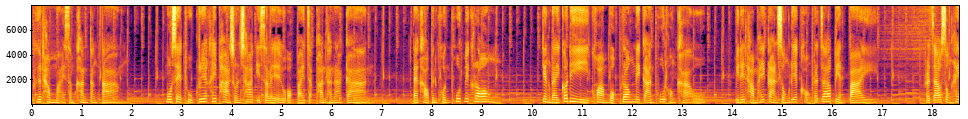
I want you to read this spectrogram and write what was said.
เพื่อทำหมายสำคัญต่างๆ โมเสสถูกเรียกให้พาชนชาติอิสราเอลออกไปจากพันธนาการ แต่เขาเป็นคนพูดไม่คล่อง อย่างไรก็ดีความบกพร่องในการพูดของเขามิได้ทำให้การทรงเรียกของพระเจ้าเปลี่ยนไป พระเจ้าทรงให้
